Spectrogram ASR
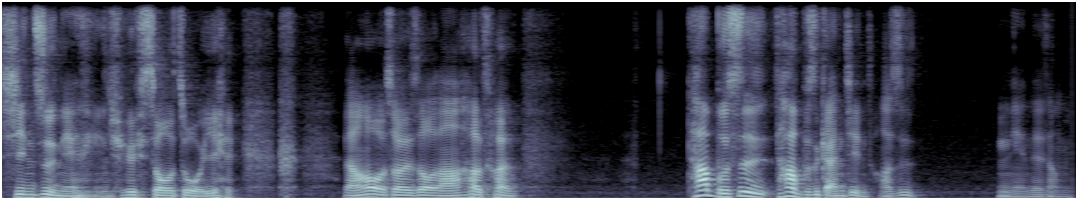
心智年龄去收作业，然后收一收，然后突然，他不是他不是干净的，他是粘在上面，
